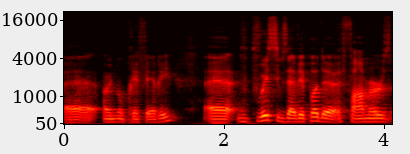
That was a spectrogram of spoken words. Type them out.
un de nos préférés. Euh, vous pouvez, si vous n'avez pas de Farmers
